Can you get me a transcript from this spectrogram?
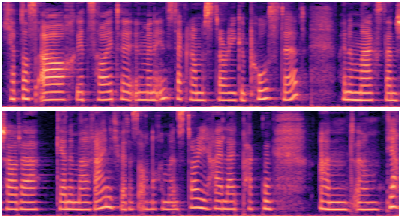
Ich habe das auch jetzt heute in meine Instagram Story gepostet. Wenn du magst, dann schau da gerne mal rein. Ich werde das auch noch in mein Story Highlight packen. Und ähm, ja,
